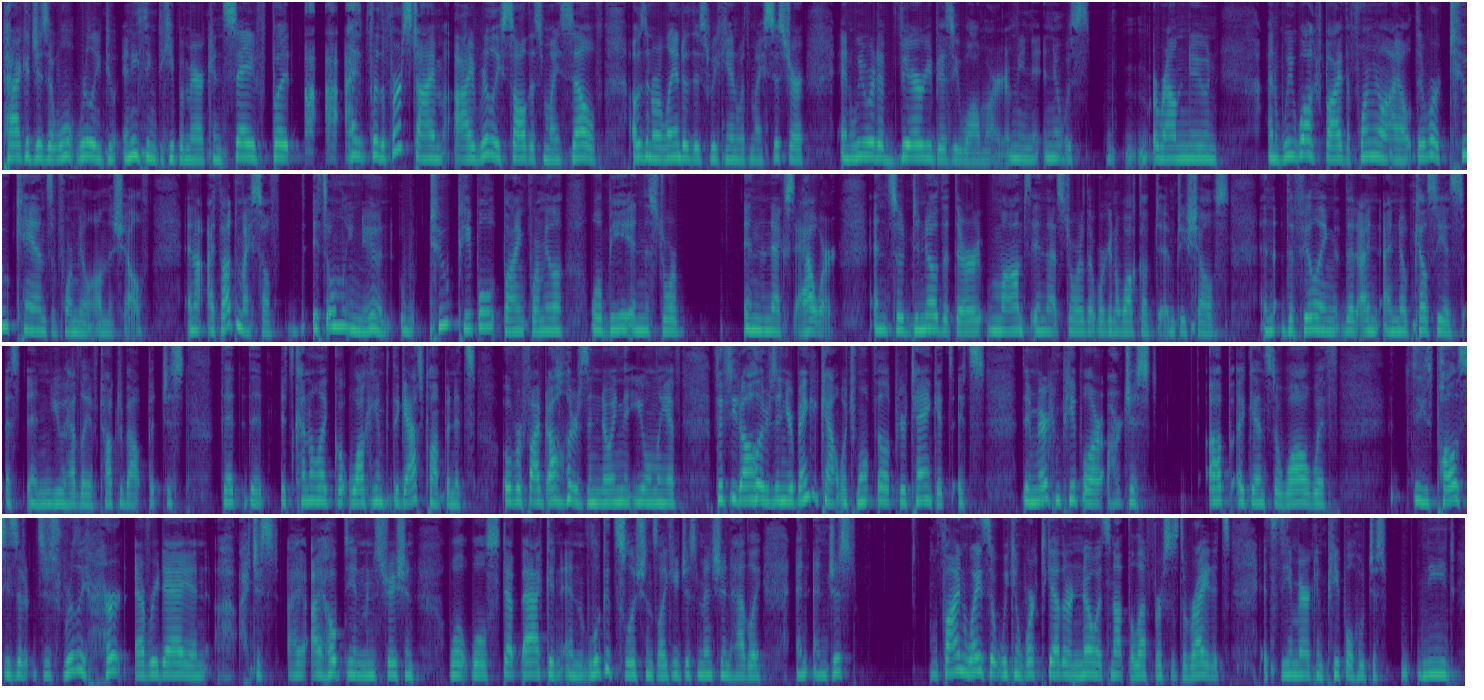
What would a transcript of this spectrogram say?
packages that won't really do anything to keep Americans safe. But I, I, for the first time, I really saw this myself. I was in Orlando this weekend with my sister, and we were at a very busy Walmart. I mean, and it was around noon. And we walked by the formula aisle. There were two cans of formula on the shelf. And I, I thought to myself, it's only noon. Two people buying formula will be in the store in the next hour. And so to know that there are moms in that store that we're going to walk up to empty shelves and the feeling that I, I know Kelsey has, and you Hadley have talked about, but just that, that it's kind of like walking up to the gas pump and it's over $5 and knowing that you only have $50 in your bank account, which won't fill up your tank. It's, it's the American people are, are just up against a wall with these policies that just really hurt every day. And I just, I, I, hope the administration will, will step back and, and look at solutions like you just mentioned, Hadley, and, and just find ways that we can work together and know it's not the left versus the right. It's, it's the American people who just need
